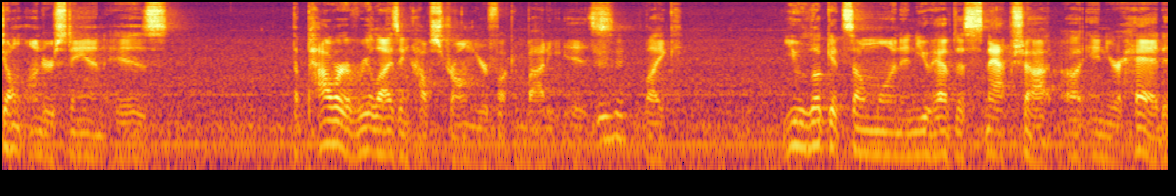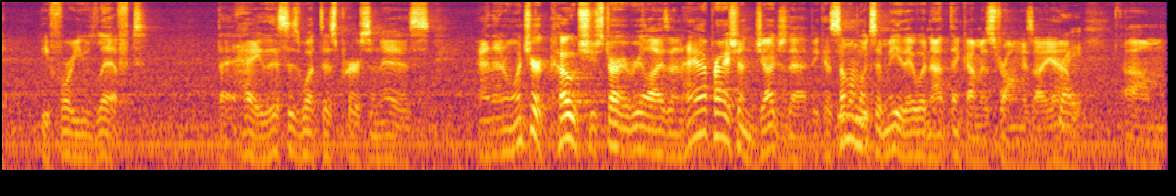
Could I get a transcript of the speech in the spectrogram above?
don't understand is the power of realizing how strong your fucking body is. Mm-hmm. Like, you look at someone and you have this snapshot uh, in your head before you lift that, hey, this is what this person is. And then once you're a coach, you start realizing, hey, I probably shouldn't judge that because someone looks at me, they would not think I'm as strong as I am. Right. Um,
